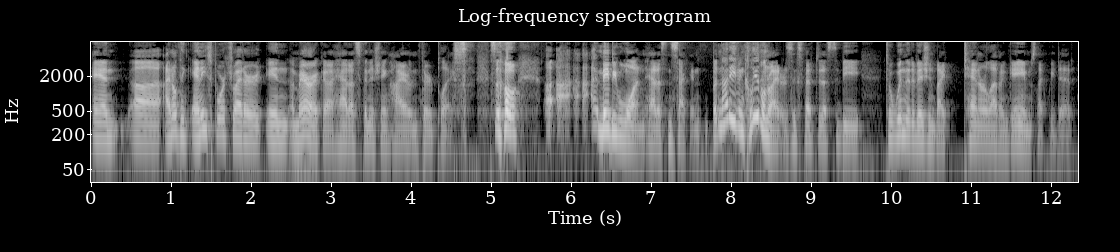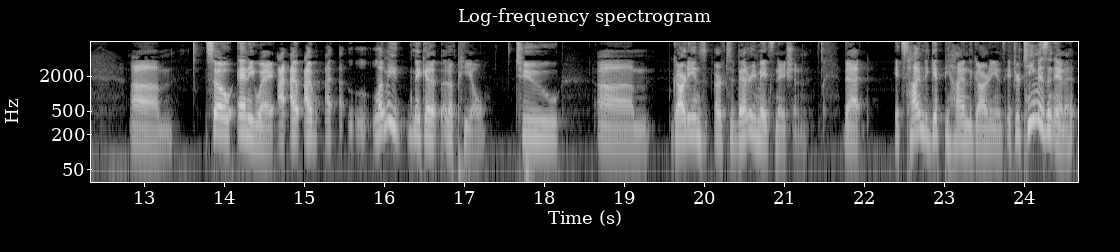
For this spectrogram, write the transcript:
And uh, I don't think any sports writer in America had us finishing higher than third place. So uh, maybe one had us in second, but not even Cleveland writers expected us to be to win the division by 10 or 11 games like we did. Um, so anyway, I, I, I, let me make a, an appeal to um, Guardians or to Battery Mates Nation that it's time to get behind the Guardians. If your team isn't in it,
